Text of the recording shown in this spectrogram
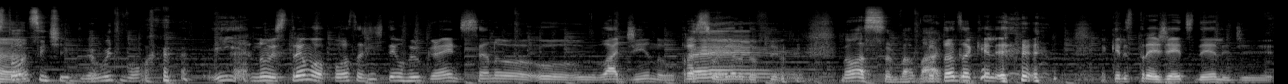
Aham. todo sentido, é muito bom. E no extremo oposto, a gente tem o Rio Grande sendo o, o ladino, o traiçoeiro É, do filme. Nossa, babaca. Com todos aquele, aqueles trejeitos dele de.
